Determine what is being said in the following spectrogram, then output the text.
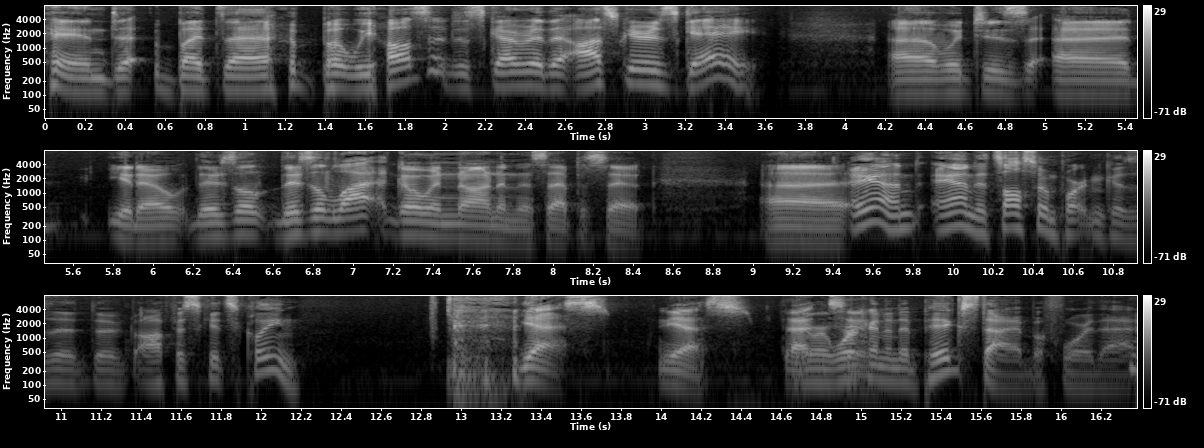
and but uh, but we also discover that Oscar is gay, uh, which is uh, you know there's a there's a lot going on in this episode. Uh, And and it's also important because the, the office gets clean. yes, yes, we that were too. working in a pigsty before that,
